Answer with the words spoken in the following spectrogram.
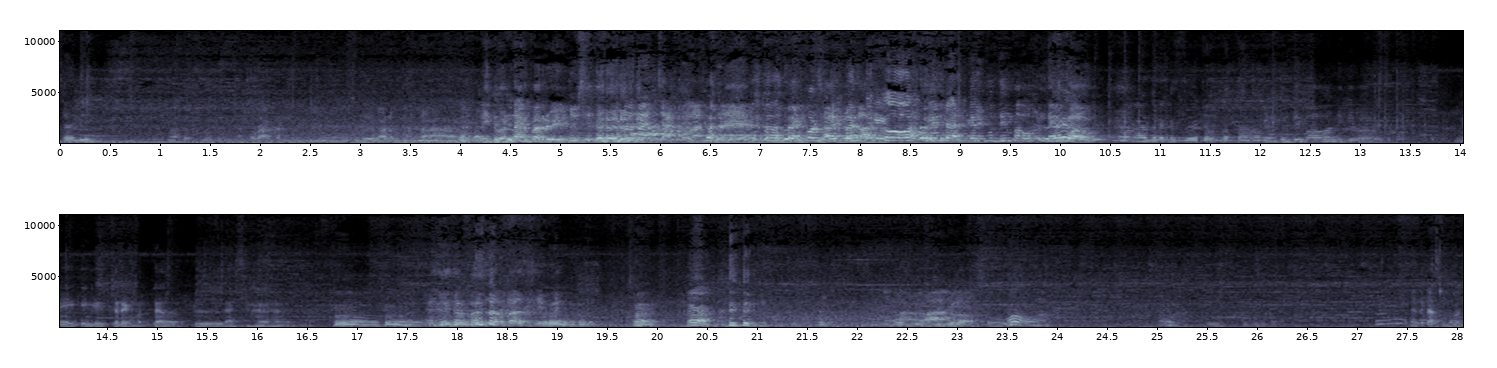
Jadi Kalau kita. Ligone baru ini. Pun teko kan pundi mawon le. Yang pundi mawon iki, Pak. Niki nggih cereng medal belas. Nanti kasih buat.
